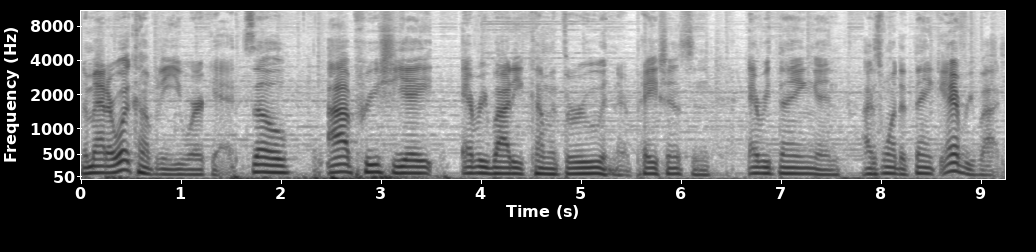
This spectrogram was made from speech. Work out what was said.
no matter what company you work at. So I appreciate everybody coming through and their patience and everything. And I just wanted to thank everybody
